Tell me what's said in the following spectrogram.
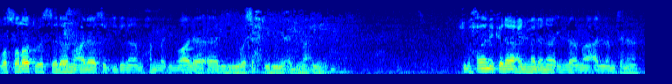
والصلاة والسلام على سيدنا محمد وعلى آله وصحبه أجمعين. سبحانك لا علم لنا إلا ما علمتنا.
